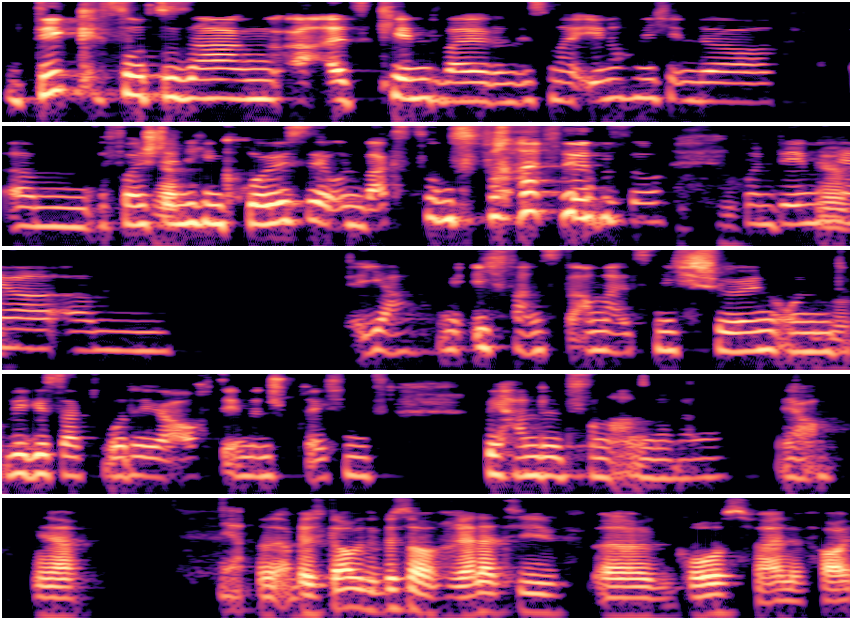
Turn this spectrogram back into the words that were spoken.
dick sozusagen äh, als Kind, weil dann ist man eh noch nicht in der ähm, vollständigen ja. Größe und Wachstumsphase. so. Von dem ja. her, ähm, ja, ich fand es damals nicht schön und mhm. wie gesagt, wurde ja auch dementsprechend behandelt von anderen. Ja. Ja, ja. Aber ich glaube, du bist auch relativ äh, groß für eine Frau.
